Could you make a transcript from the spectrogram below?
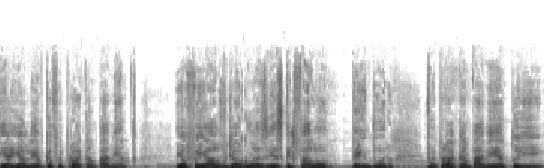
E aí eu lembro que eu fui para um acampamento e eu fui alvo de algumas vezes que ele falou bem duro. Fui para um acampamento e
